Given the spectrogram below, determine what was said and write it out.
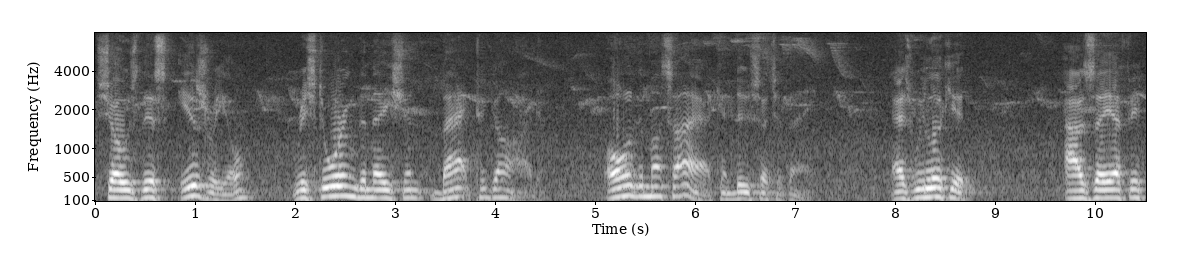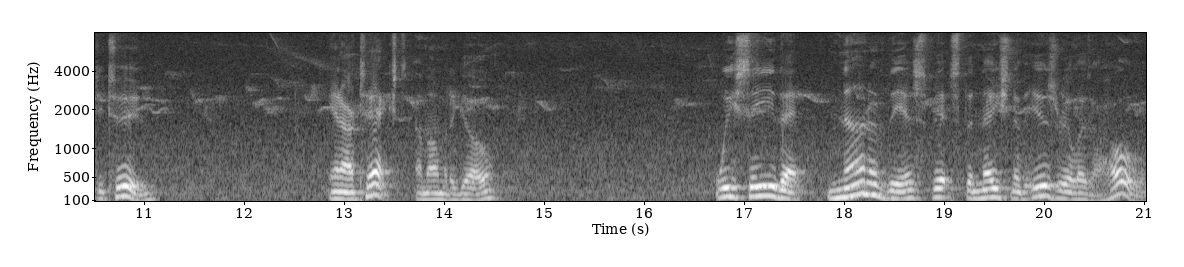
shows this Israel restoring the nation back to God. Only the Messiah can do such a thing. As we look at Isaiah 52 in our text a moment ago, we see that none of this fits the nation of Israel as a whole,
